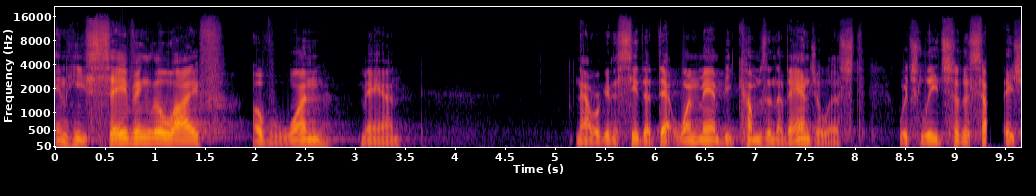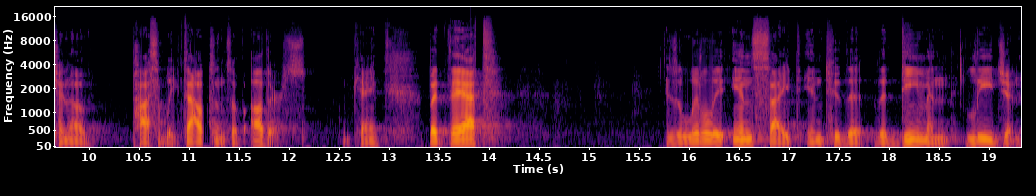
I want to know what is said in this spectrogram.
and he's saving the life of one man. Now we're going to see that that one man becomes an evangelist, which leads to the salvation of possibly thousands of others. Okay? But that is a little insight into the, the demon legion.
